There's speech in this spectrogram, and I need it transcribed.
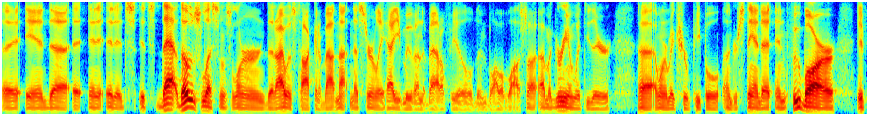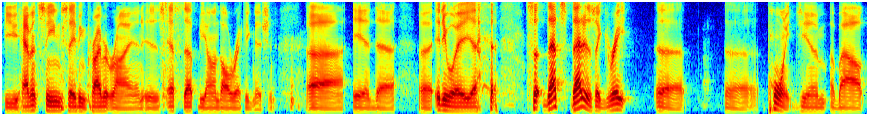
Uh, and, uh, and and it's it's that those lessons learned that I was talking about, not necessarily how you move on the battlefield and blah blah blah. So I'm agreeing with you there. Uh, I want to make sure people understand that. And Fubar, if you haven't seen Saving Private Ryan, is effed up beyond all recognition. Uh, and uh, uh, anyway, so that's that is a great point, Jim, about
